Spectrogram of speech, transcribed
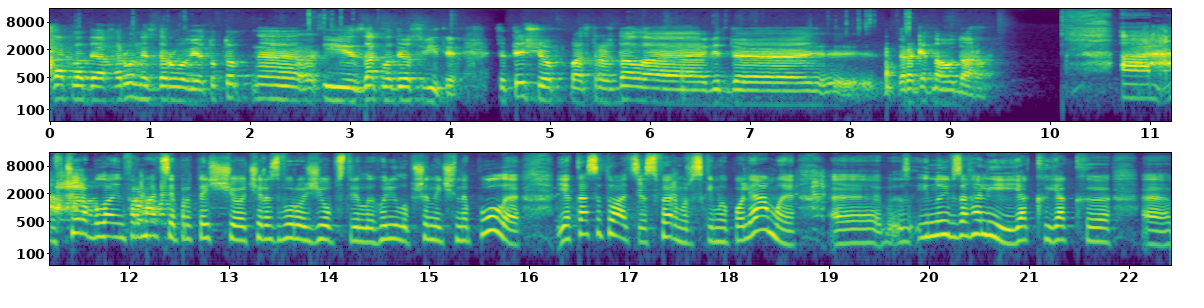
Е, заклади охорони здоров'я, тобто е, і заклади освіти. Це те, що постраждало від е, ракетного удару. А вчора була інформація про те, що через ворожі обстріли горіло пшеничне поле. Яка ситуація з фермерськими полями? Е, і ну і взагалі, як, як е, е,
